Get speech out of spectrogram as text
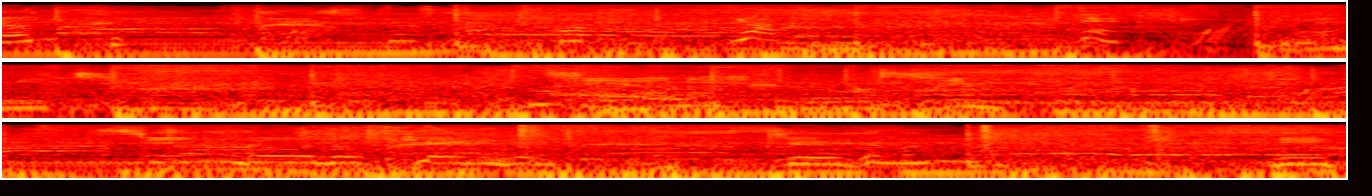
チョックあやもみち血甘く惜しむ振動の権限呪言律令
